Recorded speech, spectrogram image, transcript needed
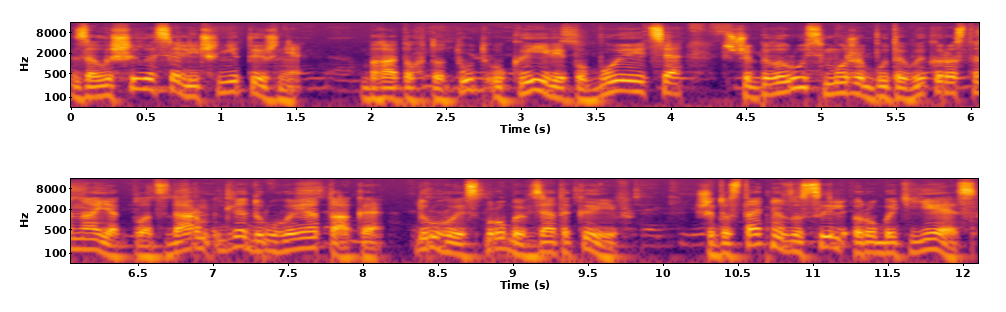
залишилися лічені тижні. Багато хто тут, у Києві, побоюється, що Білорусь може бути використана як плацдарм для другої атаки, другої спроби взяти Київ. Чи достатньо зусиль робить ЄС?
